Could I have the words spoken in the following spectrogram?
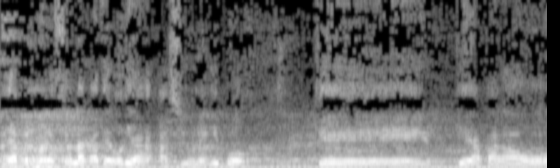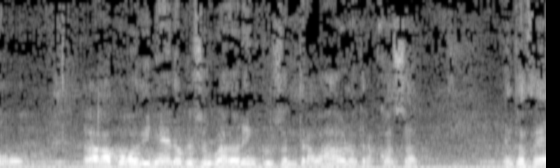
haya permanecido en la categoría, ha sido un equipo que, ha, pagado, ha pagado poco dinero, que sus jugadores incluso han trabajado en otras cosas. Entonces,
